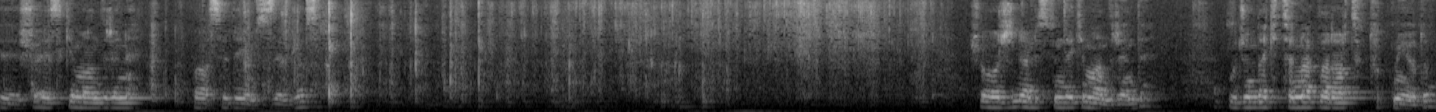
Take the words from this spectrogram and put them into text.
Ee, şu eski mandireni bahsedeyim size biraz. Şu orijinal üstündeki mandirendi. Ucundaki tırnaklar artık tutmuyordu.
